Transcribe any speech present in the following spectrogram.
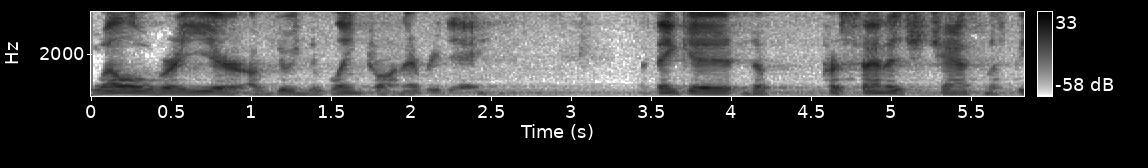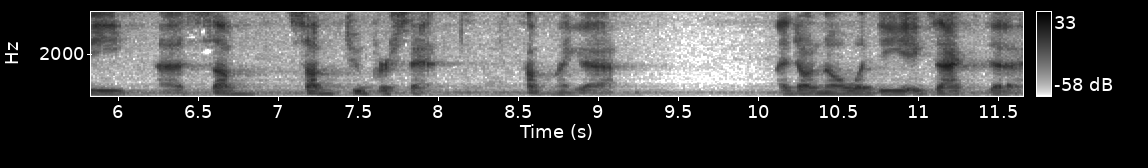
well over a year of doing the Blingtron every day. I think it, the percentage chance must be uh, sub sub two percent, something like that. I don't know what the exact, uh,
